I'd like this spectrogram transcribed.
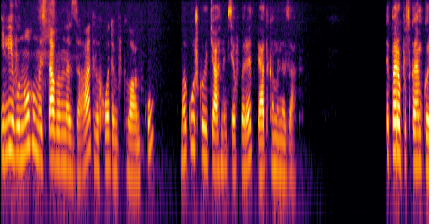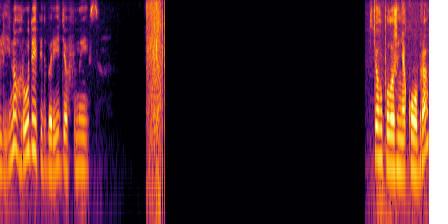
І ліву ногу ми ставимо назад, виходимо в планку, макушкою тягнемося вперед, п'ятками назад. Тепер опускаємо коліно, груди і підборіддя вниз. З цього положення кобра.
